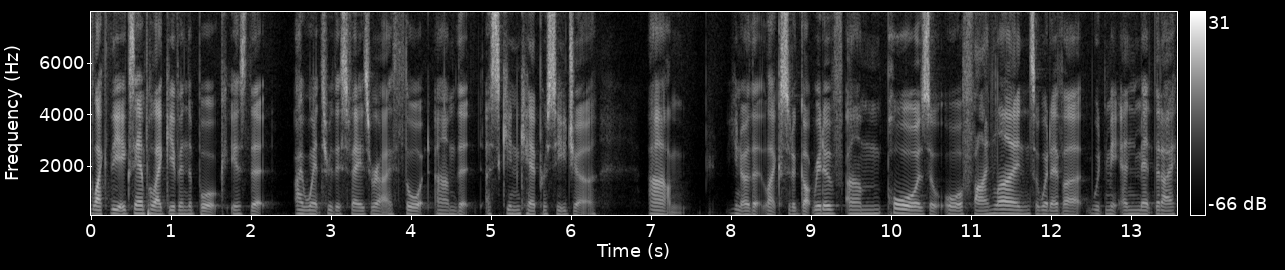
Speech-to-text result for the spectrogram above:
like the example I give in the book is that I went through this phase where I thought um, that a skincare procedure um, you know, that like sort of got rid of um, pores or, or, fine lines or whatever would me and meant that I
